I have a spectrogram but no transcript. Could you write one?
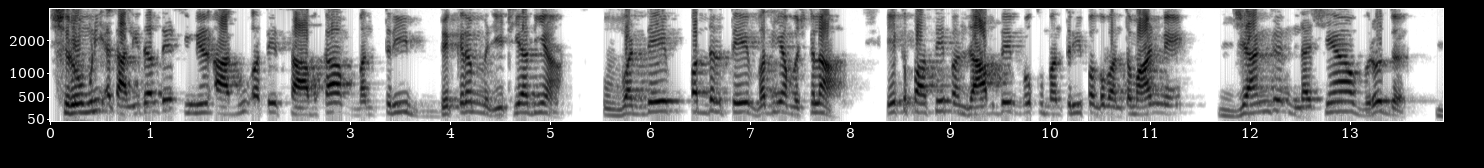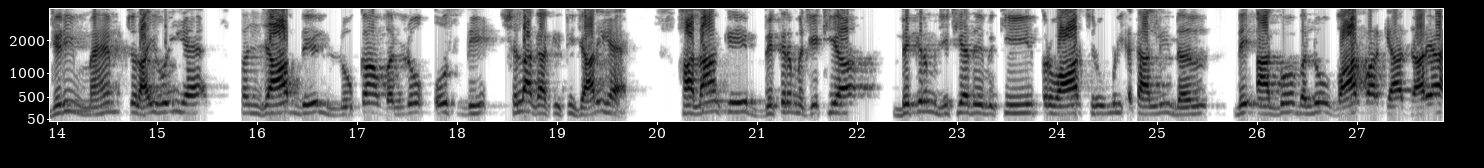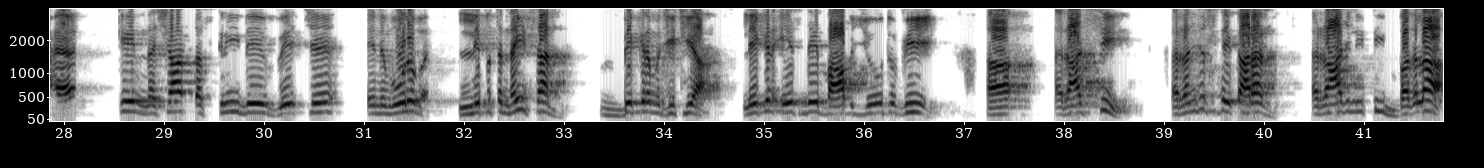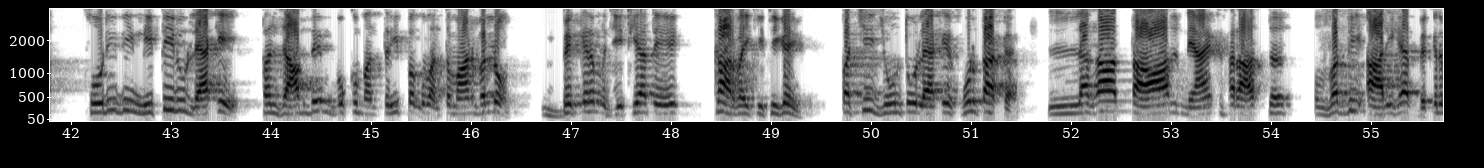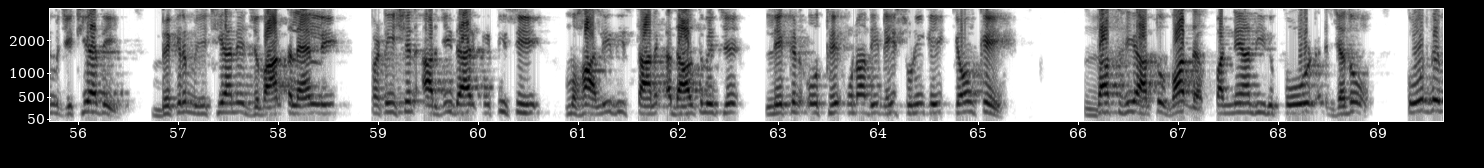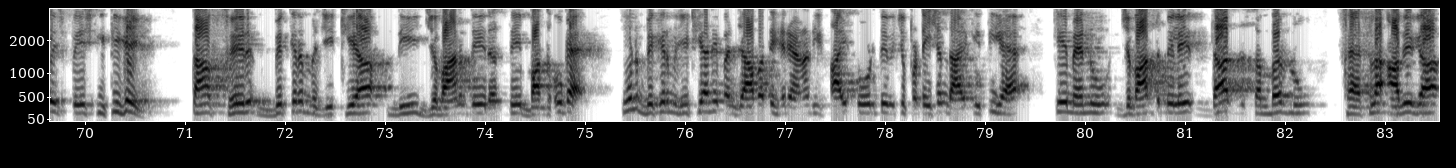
ਸ਼੍ਰੋਮਣੀ ਅਕਾਲੀ ਦਲ ਦੇ ਸੀਨੀਅਰ ਆਗੂ ਅਤੇ ਸਾਬਕਾ ਮੰਤਰੀ ਵਿਕਰਮ ਮਜੀਠੀਆ ਦੀਆਂ ਵੱਡੇ ਪੱਧਰ ਤੇ ਵਧੀਆਂ ਮੁਸ਼ਕਲਾਂ। ਇੱਕ ਪਾਸੇ ਪੰਜਾਬ ਦੇ ਮੁੱਖ ਮੰਤਰੀ ਭਗਵੰਤ ਮਾਨ ਨੇ ਜੰਗ ਨਸ਼ਿਆਂ ਵਿਰੁੱਧ ਜਿਹੜੀ ਮਹਿੰਮ ਚਲਾਈ ਹੋਈ ਹੈ, ਪੰਜਾਬ ਦੇ ਲੋਕਾਂ ਵੱਲੋਂ ਉਸ ਦੀ ਸ਼ਲਾਘਾ ਕੀਤੀ ਜਾ ਰਹੀ ਹੈ। ਹਾਲਾਂਕਿ ਵਿਕਰਮ ਮਜੀਠੀਆ ਵਿਕਰਮ ਮਜੀਠੀਆ ਦੇ ਵਕੀਲ, ਪਰਿਵਾਰ ਸ਼੍ਰੋਮਣੀ ਅਕਾਲੀ ਦਲ ਦੇ ਆਗੂਆਂ ਵੱਲੋਂ ਵਾਰ-ਵਾਰ ਕਿਹਾ ਜਾ ਰਿਹਾ ਹੈ ਕਿ ਨਸ਼ਾ ਤਸਕਰੀ ਦੇ ਵਿੱਚ ਇਨਵੋਲਵ ਲਿਪਤ ਨਹੀਂ ਸਨ ਵਿਕਰਮ ਮਜੀਠੀਆ ਲੇਕਿਨ ਇਸ ਦੇ ਬਾਵਜੂਦ ਵੀ ਰਾਜਸੀ ਰੰਜਸ ਦੇ ਕਾਰਨ ਰਾਜਨੀਤੀ ਬਦਲਾ ਖੋਰੀ ਦੀ ਨੀਤੀ ਨੂੰ ਲੈ ਕੇ ਪੰਜਾਬ ਦੇ ਮੁੱਖ ਮੰਤਰੀ ਭਗਵੰਤ ਮਾਨ ਵੱਲੋਂ ਵਿਕਰਮ ਮਜੀਠੀਆ ਤੇ ਕਾਰਵਾਈ ਕੀਤੀ ਗਈ। 25 ਜੂਨ ਤੋਂ ਲੈ ਕੇ ਹੁਣ ਤੱਕ ਲਗਾਤਾਰ ਨਿਆਇਕ ਹਰਾਸਤ ਵੱਧਦੀ ਆ ਰਹੀ ਹੈ। ਵਿਕਰਮ ਮਜੀਠੀਆ ਦੀ, ਵਿਕਰਮ ਮਜੀਠੀਆ ਨੇ ਜ਼ਮਾਨਤ ਲੈਣ ਲਈ ਪਟੀਸ਼ਨ ਅਰਜੀ ਦਾਇਰ ਕੀਤੀ ਸੀ। ਮੁਹਾਲੀ ਦੀ ਸਥਾਨਕ ਅਦਾਲਤ ਵਿੱਚ, ਲੇਕਿਨ ਉੱਥੇ ਉਹਨਾਂ ਦੀ ਨਹੀਂ ਸੁਣੀ ਗਈ ਕਿਉਂਕਿ 10000 ਤੋਂ ਵੱਧ ਪੰਨਿਆਂ ਦੀ ਰਿਪੋਰਟ ਜਦੋਂ ਕੋਰਟ ਦੇ ਵਿੱਚ ਪੇਸ਼ ਕੀਤੀ ਗਈ, ਤਾਂ ਫਿਰ ਵਿਕਰਮ ਮਜੀਠੀਆ ਦੀ ਜ਼ਬਾਨ ਦੇ ਰਸਤੇ ਬੰਦ ਹੋ ਗਏ। ਹੁਣ ਵਿਕਰਮ ਮਜੀਠੀਆ ਨੇ ਪੰਜਾਬ ਅਤੇ ਹਰਿਆਣਾ ਦੀ ਹਾਈ ਕੋਰਟ ਦੇ ਵਿੱਚ ਪਟੀਸ਼ਨ ਦਾਇਰ ਕੀਤੀ ਹੈ ਕਿ ਮੈਨੂੰ ਜ਼ਮਾਨਤ ਮਿਲੇ 10 ਦਸੰਬਰ ਨੂੰ ਫੈਸਲਾ ਆਵੇਗਾ।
